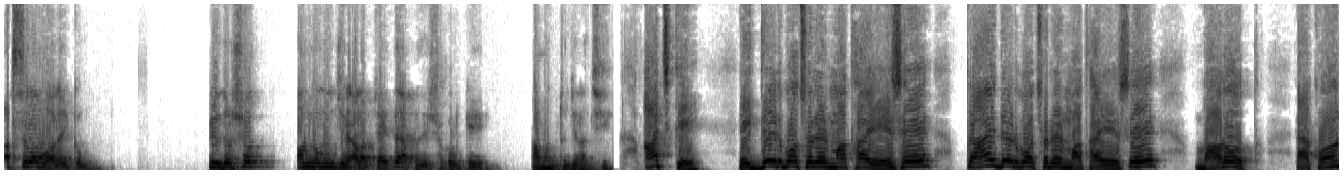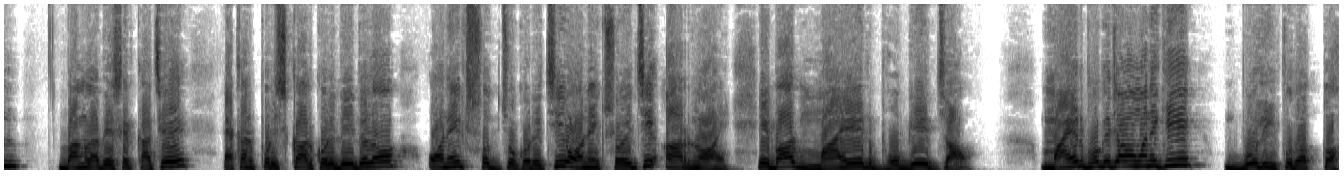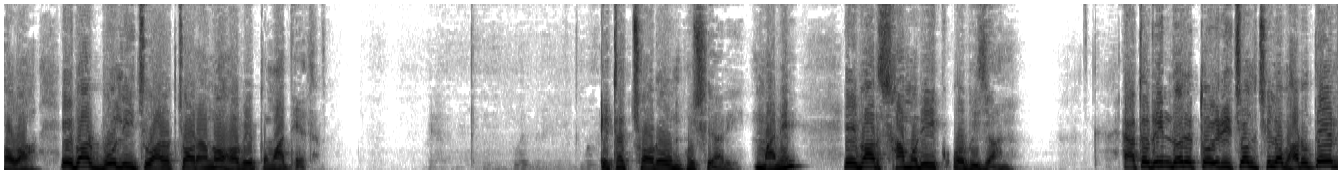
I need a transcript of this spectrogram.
আসসালামু আলাইকুম। প্রিয় দর্শক, অন্য মঞ্চের আলাপ চাইতে আপনাদের সকলকে আমন্ত্রণ জানাচ্ছি। আজকে এই দেড় বছরের মাথায় এসে, প্রায় দেড় বছরের মাথায় এসে ভারত এখন বাংলাদেশের কাছে এখন পরিষ্কার করে দিয়ে দিল, অনেক সহ্য করেছি, অনেক সয়েছি, আর নয়। এবার মায়ের ভোগে যাও। মায়ের ভোগে যাওয়া মানে কি? বলি প্রদত্ত হওয়া। এবার বলি চড়ানো হবে তোমাদের। এটা চরম হুঁশিয়ারি। মানে এবার সামরিক অভিযান। এতদিন ধরে তৈরি চলছিল ভারতের,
